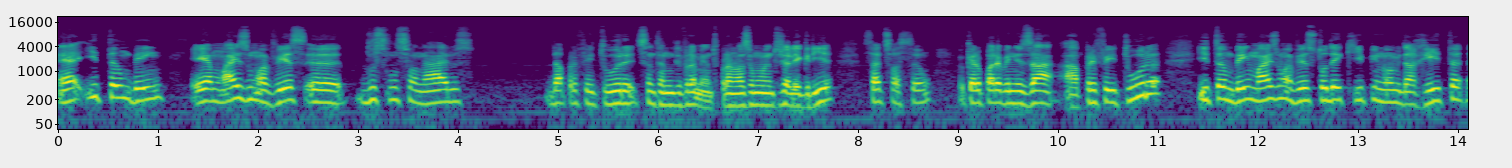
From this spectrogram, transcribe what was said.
né, e também é mais uma vez uh, dos funcionários da Prefeitura de Santana do Livramento. Para nós é um momento de alegria, satisfação. Eu quero parabenizar a Prefeitura e também, mais uma vez, toda a equipe, em nome da Rita,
